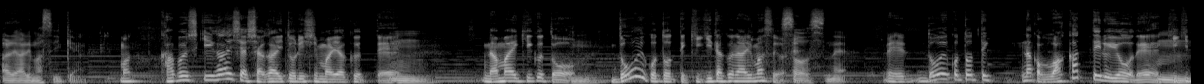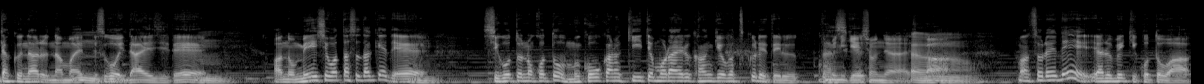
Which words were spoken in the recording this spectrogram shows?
あれあります？意見。まあ、株式会社社外取締役ってうん名前聞くと、うんどういうことって聞きたくなりますよね。そうですね。でどういうことってなんか分かってるようでうん聞きたくなる名前ってすごい大事で、うんあの名刺渡すだけでうん仕事のことを向こうから聞いてもらえる環境が作れてるコミュニケーションじゃないですか。まあ、それでやるべきことは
